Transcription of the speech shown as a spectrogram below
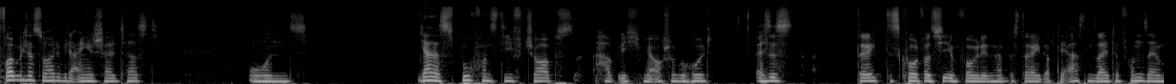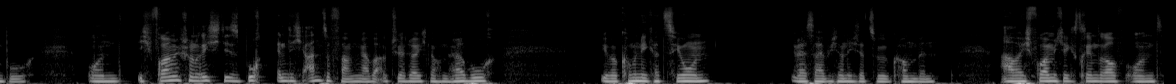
freut mich, dass du heute wieder eingeschaltet hast. Und ja, das Buch von Steve Jobs habe ich mir auch schon geholt. Es ist direkt das Quote, was ich eben vorgelesen habe, ist direkt auf der ersten Seite von seinem Buch. Und ich freue mich schon richtig, dieses Buch endlich anzufangen, aber aktuell höre ich noch ein Hörbuch über Kommunikation, weshalb ich noch nicht dazu gekommen bin. Aber ich freue mich extrem drauf und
